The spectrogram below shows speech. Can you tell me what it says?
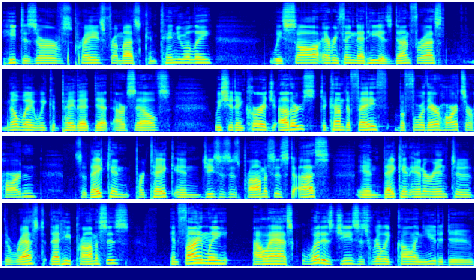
He deserves praise from us continually. We saw everything that he has done for us. No way we could pay that debt ourselves. We should encourage others to come to faith before their hearts are hardened so they can partake in Jesus' promises to us and they can enter into the rest that he promises. And finally, I'll ask, what is Jesus really calling you to do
